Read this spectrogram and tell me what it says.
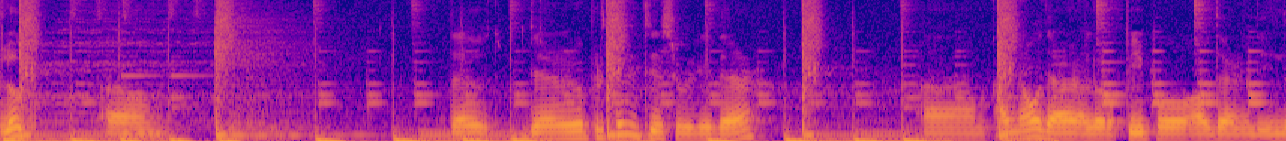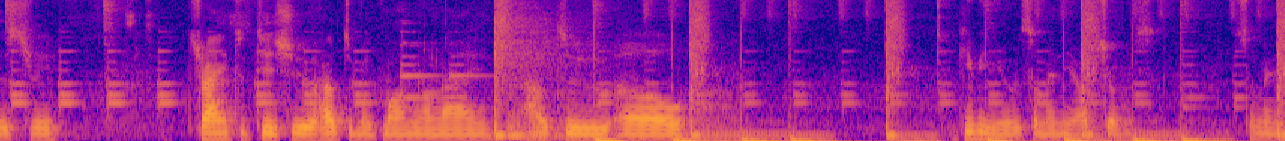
look, um, the the opportunity is really there. Um, I know there are a lot of people out there in the industry trying to teach you how to make money online, how to uh, giving you so many options, so many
